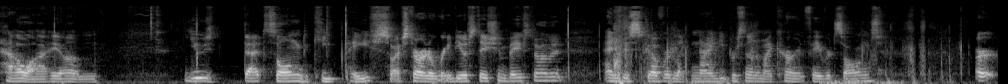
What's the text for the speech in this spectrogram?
how I um used that song to keep pace. So I started a radio station based on it and discovered like 90% of my current favorite songs. Or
